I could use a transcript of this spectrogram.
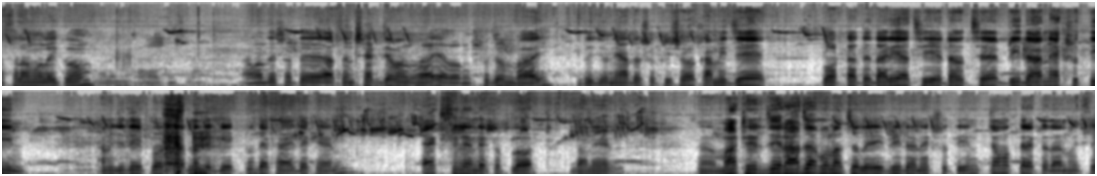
আসসালামু আলাইকুম। আমাদের সাথে আছেন শেখ জামাল ভাই এবং সুজন ভাই দুজনই আদর্শ কৃষক। আমি যে প্লটটাতে দাঁড়িয়ে আছি, এটা হচ্ছে বিধান একশো তিন। আমি যদি এই প্লটটা আপনাদেরকে একটু দেখাই, দেখেন এক্সিলেন্ট একটা প্লট ধানের মাঠের যে রাজা বলা চলে, এই বিধান একশো তিন। চমৎকার একটা ধান হয়েছে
